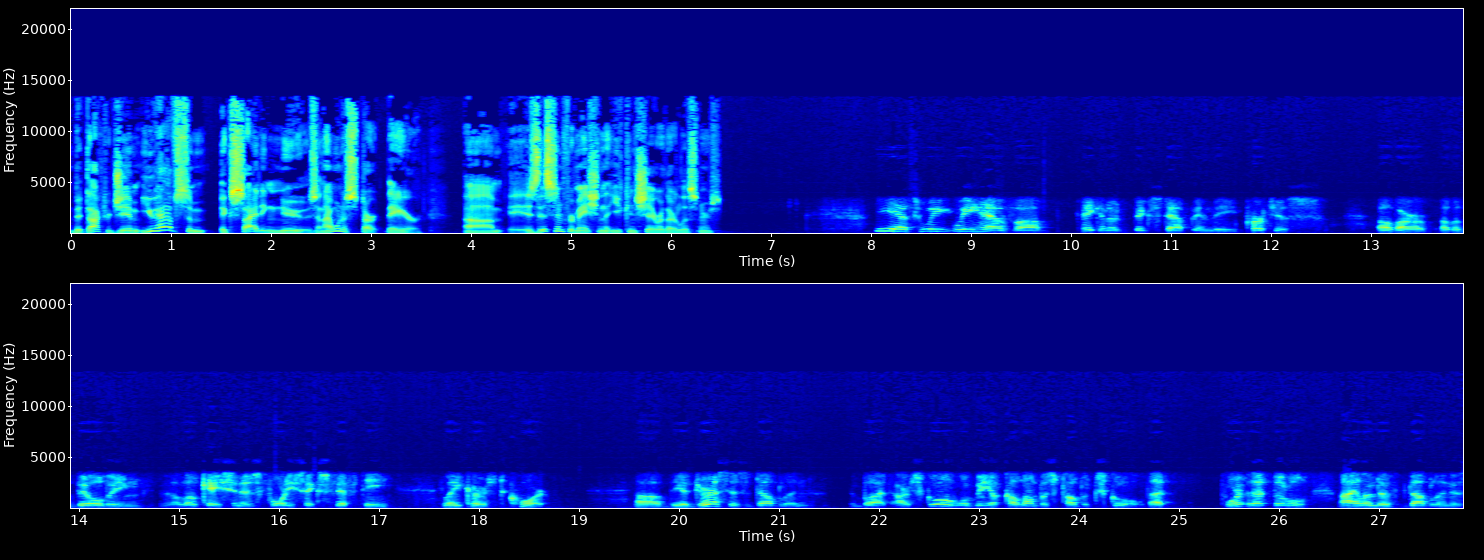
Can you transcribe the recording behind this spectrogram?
but Dr. Jim, you have some exciting news, and I want to start there. Um, is this information that you can share with our listeners? Yes, we we have uh, taken a big step in the purchase of our of a building. The location is 4650 Lakehurst Court. Uh, the address is Dublin, but our school will be a Columbus public school. That that little island of Dublin is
